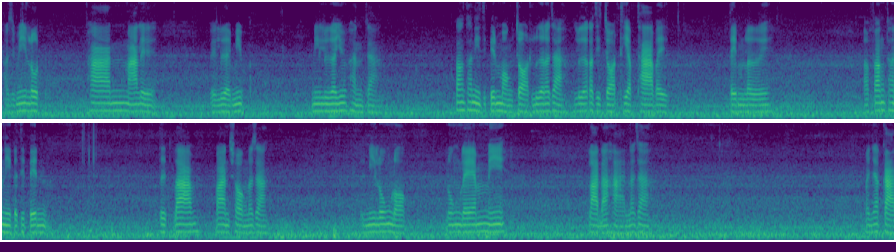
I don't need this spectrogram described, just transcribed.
อาจจะมีรถผ่านมาเลยเรื่อยๆมีมีเรืออยู่พันจ้ะฟังทางนี้จะเป็นหมองจอดเรือนะจ๊ะเรือก็จะจอดเทียบทาไปเต็มเลยแล้วฟังทางนี้ก็จะเป็นตึกรามบ้านช่องนะจ๊ะมีโรงหลอกโรงแรมมีร้านอาหารนะจ๊ะ บรรยากาศ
